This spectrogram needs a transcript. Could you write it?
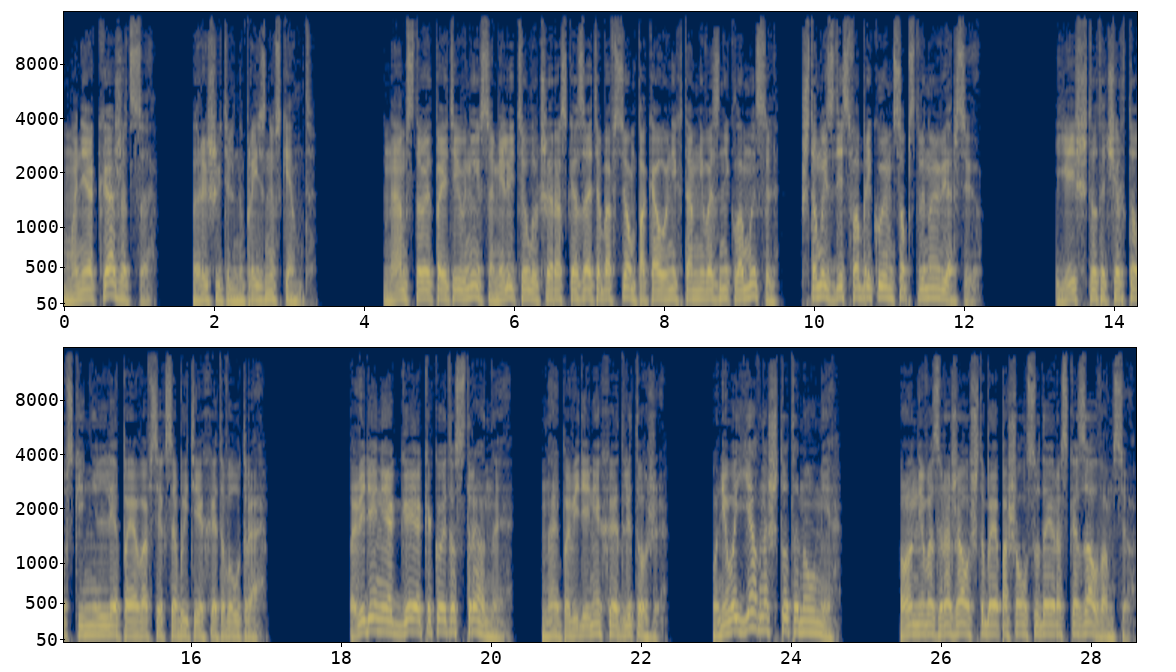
«Мне кажется», — решительно произнес Кент, «нам стоит пойти вниз, а Мелите лучше рассказать обо всем, пока у них там не возникла мысль, что мы здесь фабрикуем собственную версию. Есть что-то чертовски нелепое во всех событиях этого утра. Поведение Гэя какое-то странное, но и поведение Хэдли тоже. У него явно что-то на уме. Он не возражал, чтобы я пошел сюда и рассказал вам все.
